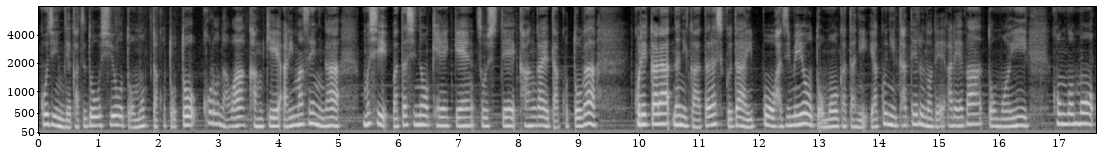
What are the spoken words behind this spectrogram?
個人で活動しようと思ったこととコロナは関係ありませんがもし私の経験そして考えたことがこれから何か新しく第一歩を始めようと思う方に役に立てるのであればと思い今後も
